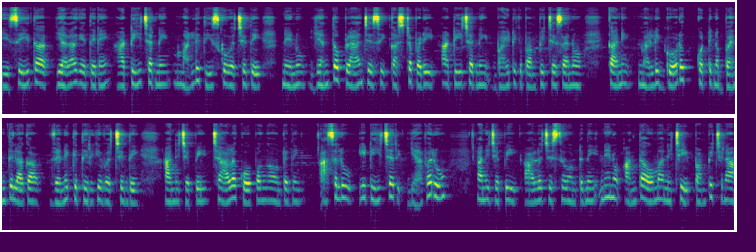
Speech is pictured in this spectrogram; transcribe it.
ఈ సీత ఎలాగైతేనే ఆ టీచర్ని మళ్ళీ తీసుకువచ్చింది. నేను ఎంతో ప్లాన్ చేసి కష్టపడి ఆ టీచర్ని బయటికి పంపించేశాను. కానీ మళ్ళీ గోడ కొట్టిన బంతిలాగా వెనక్కి తిరిగి వచ్చింది. అని చెప్పి చాలా కోపంగా ఉంటుంది. అసలు ఈ టీచర్ ఎవరు? అని చెప్పి ఆలోచిస్తూ ఉంటుంది. నేను అంత అవమానించి పంపించిన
